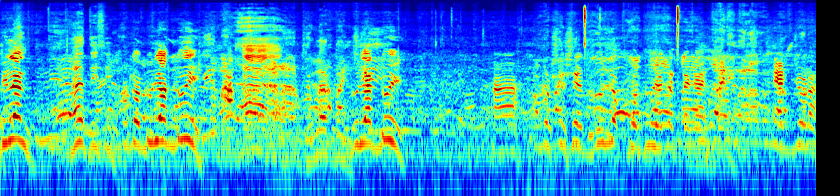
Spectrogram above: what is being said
দিলেন হ্যাঁ দিছি। দুই লাখ দুই। দুই লাখ দুই। অবশেষে লক্ষ হাজার এক জোড়া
